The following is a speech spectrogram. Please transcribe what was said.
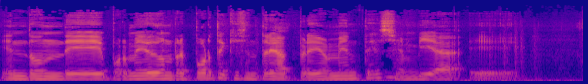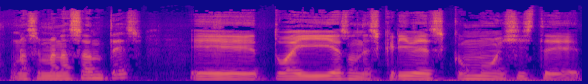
en donde por medio de un reporte que se entrega previamente, se envía eh, unas semanas antes, eh, tú ahí es donde escribes cómo hiciste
